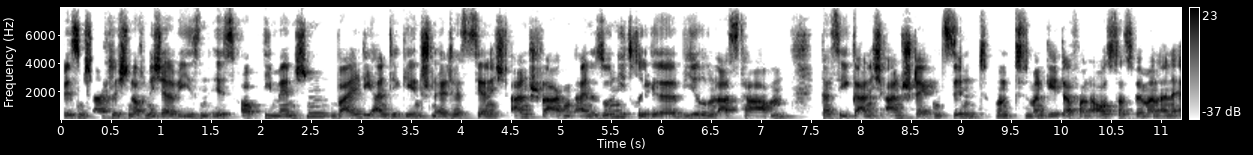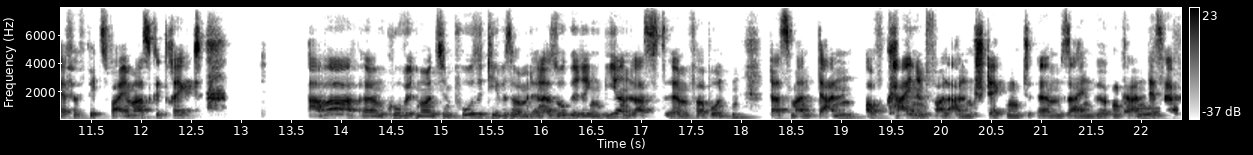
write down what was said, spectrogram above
Wissenschaftlich noch nicht erwiesen ist, ob die Menschen, weil die Antigen-Schnelltests ja nicht anschlagen, eine so niedrige Virenlast haben, dass sie gar nicht ansteckend sind. Und man geht davon aus, dass wenn man eine FFP2-Maske trägt, aber ähm, Covid-19 positiv ist aber mit einer so geringen Virenlast ähm, verbunden, dass man dann auf keinen Fall ansteckend ähm, sein wirken kann. Deshalb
